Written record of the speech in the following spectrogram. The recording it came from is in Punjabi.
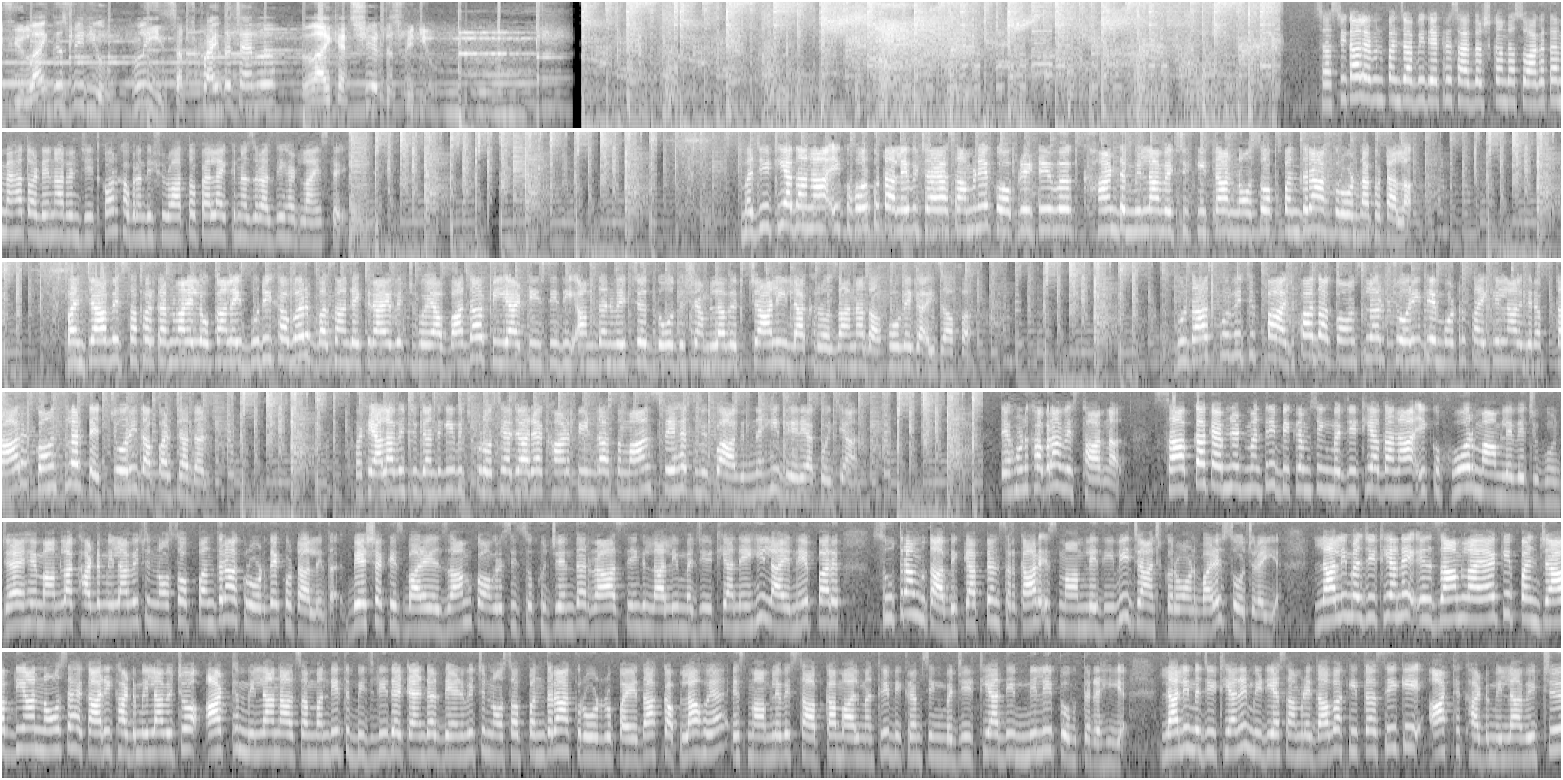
If you like this video, please subscribe the channel, like and share this video. ਸਤਿ ਸ਼੍ਰੀ ਅਕਾਲ ਐਵਨ ਪੰਜਾਬੀ ਦੇਖ ਰਹੇ ਸਾਰੇ ਦਰਸ਼ਕਾਂ ਦਾ ਸਵਾਗਤ ਹੈ। ਮੈਂ ਹਾਂ ਤੁਹਾਡੇ ਨਾਲ ਰਣਜੀਤ ਕੌਰ। ਖਬਰਾਂ ਦੀ ਸ਼ੁਰੂਆਤ ਤੋਂ ਪਹਿਲਾਂ ਇੱਕ ਨਜ਼ਰ ਅੱਜ ਦੀ ਹੈਡਲਾਈਨਸ ਤੇ। ਮਜੀਠੀਆ ਦਾ ਨਾਂ ਇੱਕ ਹੋਰ ਘੁਟਾਲੇ ਵਿੱਚ ਆਇਆ ਸਾਹਮਣੇ। ਕੋਆਪਰੇਟਿਵ ਖੰਡ ਮਿੱਲਾਂ ਵਿੱਚ ਕੀਤਾ 915 ਕਰੋੜ ਦਾ ਘੁਟਾਲਾ। ਪੰਜਾਬ ਵਿੱਚ ਸਫ਼ਰ ਕਰਨ ਵਾਲੇ ਲੋਕਾਂ ਲਈ ਬੁਰੀ ਖਬਰ। ਬੱਸਾਂ ਦੇ ਕਿਰਾਏ ਵਿੱਚ ਹੋਇਆ ਵਾਧਾ। ਪੀਆਰਟੀਸੀ ਦੀ ਆਮਦਨ ਵਿੱਚ 2.40 ਲੱਖ ਰੋਜ਼ਾਨਾ ਦਾ ਹੋਵੇਗਾ ਇਜ਼ਾਫਾ। ਗੁਰਦਾਸਪੁਰ ਵਿੱਚ ਭਾਜਪਾ ਦਾ ਕੌਂਸਲਰ ਚੋਰੀ ਦੇ ਮੋਟਰਸਾਈਕਲ ਨਾਲ ਗ੍ਰਿਫਤਾਰ। ਕੌਂਸਲਰ ਤੇ ਚੋਰੀ ਦਾ ਪਰਚਾ ਦਰਜ। ਪਟਿਆਲਾ ਵਿੱਚ ਗੰਦਗੀ ਵਿੱਚ ਪਰੋਸਿਆ ਜਾ ਰਿਹਾ ਖਾਣ ਪੀਣ ਦਾ ਸਮਾਨ ਸਿਹਤ ਵਿਭਾਗ ਨਹੀਂ ਦੇ ਰਿਹਾ ਕੋਈ ਧਿਆਨ। ਤੇ ਹੁਣ ਖਬਰਾਂ ਵਿਸਥਾਰ ਨਾਲ। ਸਾਬਕਾ ਕੈਬਨਿਟ ਮੰਤਰੀ ਬਿਕਰਮ ਸਿੰਘ ਮਜੀਠੀਆ ਦਾ ਨਾਂ ਇੱਕ ਹੋਰ ਮਾਮਲੇ ਵਿੱਚ ਗੂੰਜਿਆ। ਇਹ ਮਾਮਲਾ ਖੱਡ ਮਿਲਾਂ ਵਿੱਚ 915 ਕਰੋੜ ਦੇ ਘੁਟਾਲੇ ਦਾ ਬੇਸ਼ੱਕ ਇਸ ਬਾਰੇ ਇਲਜ਼ਾਮ ਕਾਂਗਰਸੀ ਸੁਖਜਿੰਦਰ ਰਾਜ ਸਿੰਘ, ਲਾਲੀ ਮਜੀਠੀਆ ਨੇ ਹੀ ਲਾਏ ਨੇ, ਪਰ ਸੂਤਰਾਂ ਮੁਤਾਬਿਕ ਕੈਪਟਨ ਸਰਕਾਰ ਇਸ ਮਾਮਲੇ ਦੀ ਵੀ ਜਾਂਚ ਕਰਵਾਉਣ ਬਾਰੇ ਸੋਚ ਰਹੀ ਹੈ। ਲਾਲੀ ਮਜੀਠੀਆ ਨੇ ਇਲਜ਼ਾਮ ਲਾਇਆ ਕਿ ਪੰਜਾਬ ਦੀਆਂ 9 ਸਹਿਕਾਰੀ ਖੱਡ ਮਿਲਾਂ ਵਿੱਚੋਂ 8 ਮਿਲਾਂ ਨਾਲ ਸੰਬੰਧਿਤ ਬਿਜਲੀ ਦੇ ਟੈਂਡਰ ਦੇਣ ਵਿੱਚ 915 ਕਰੋੜ ਰੁਪਏ ਦਾ ਕਪਲਾ ਹੋਇਆ। ਇਸ ਮਾਮਲੇ ਵਿੱਚ ਸਾਬਕਾ ਮਾਲ ਮੰਤਰੀ ਬਿਕਰਮ ਸਿੰਘ ਮਜੀਠੀਆ ਦੀ ਮਿਲੀ ਭੁਗਤ ਰਹੀ ਹੈ। ਲਾਲੀ ਮਜੀਠੀਆ ਨੇ ਮੀਡੀਆ ਸਾਹਮਣੇ ਦਾਅਵਾ ਕੀਤਾ ਸੀ ਕਿ 8 ਖੱਡ ਮਿਲਾਂ ਵਿੱਚ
